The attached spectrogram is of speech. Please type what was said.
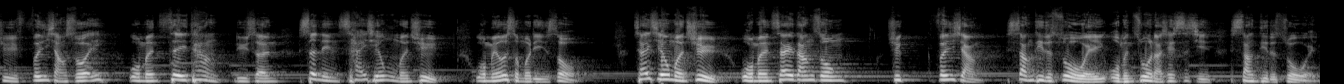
去分享说：“诶，我们这一趟旅程，圣灵差遣我们去，我们有什么领受？差遣我们去，我们在当中去分享上帝的作为，我们做哪些事情？上帝的作为。”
